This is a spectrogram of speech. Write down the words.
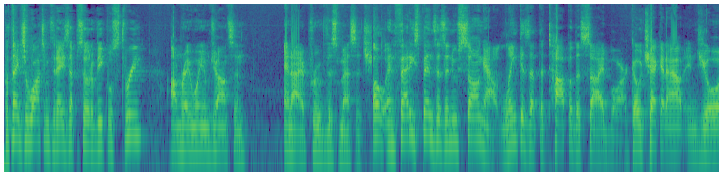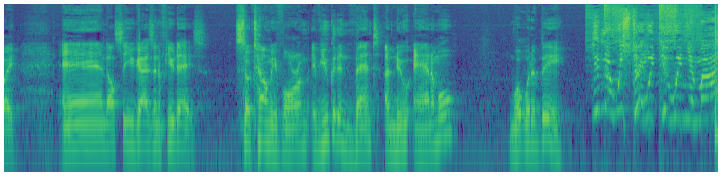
But thanks for watching today's episode of Equals 3. I'm Ray William Johnson and I approve this message. Oh, and Fatty Spins has a new song out. Link is at the top of the sidebar. Go check it out, enjoy, and I'll see you guys in a few days. So tell me, Forum, if you could invent a new animal, what would it be? You know we straight with doing your mind.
